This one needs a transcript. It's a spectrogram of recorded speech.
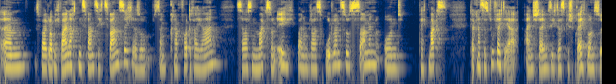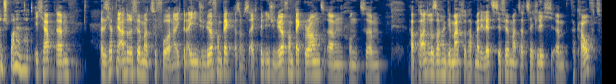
ähm, es war glaube ich Weihnachten 2020, also dann knapp vor drei Jahren, saßen Max und ich bei einem Glas Rotwein zusammen und vielleicht Max, da kannst du vielleicht eher einsteigen, wie sich das Gespräch bei uns so entsponnen hat. Ich habe ähm, also ich hatte eine andere Firma zuvor. Ne? Ich bin eigentlich Ingenieur vom Back, also ich bin Ingenieur vom Background ähm, und ähm, habe paar andere Sachen gemacht und habe meine letzte Firma tatsächlich ähm, verkauft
